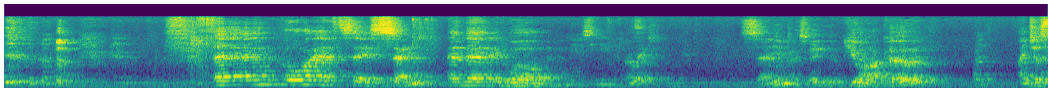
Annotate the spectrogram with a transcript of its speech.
And all I have to say is send, and then it will, oh wait, send, QR code. I just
